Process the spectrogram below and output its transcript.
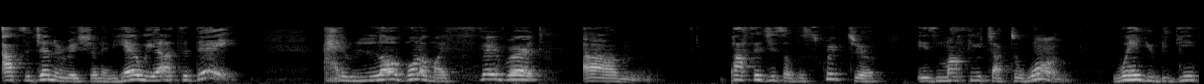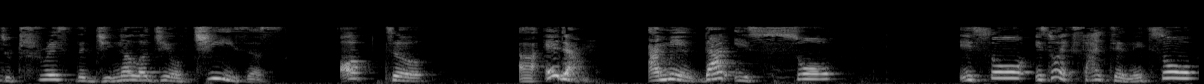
after generation, and here we are today. I love one of my favorite um, passages of the scripture is Matthew chapter 1, where you begin to trace the genealogy of Jesus up to uh, Adam. I mean, that is so it's so it's so exciting. It's so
